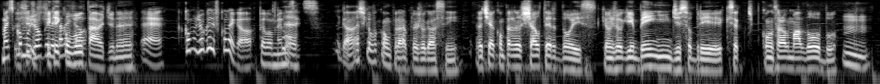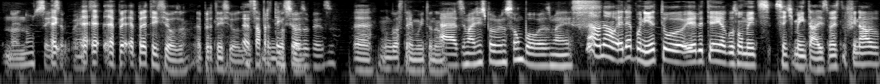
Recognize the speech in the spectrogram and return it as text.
Mas como jogo Fiquei ele tá com legal. vontade, né? É, como jogo ele ficou legal, pelo menos É. isso. Legal, acho que eu vou comprar pra jogar assim. Eu tinha comprado o Shelter 2, que é um joguinho bem indie sobre que você tipo, controla uma lobo. Hum, não, não sei É, se conheço. é, é, é pre- é pretencioso, é pretencioso. É, só pretencioso mesmo. É, não gostei muito não. Ah, as imagens pelo menos são boas, mas. Não, não, ele é bonito, ele tem alguns momentos sentimentais, mas no final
